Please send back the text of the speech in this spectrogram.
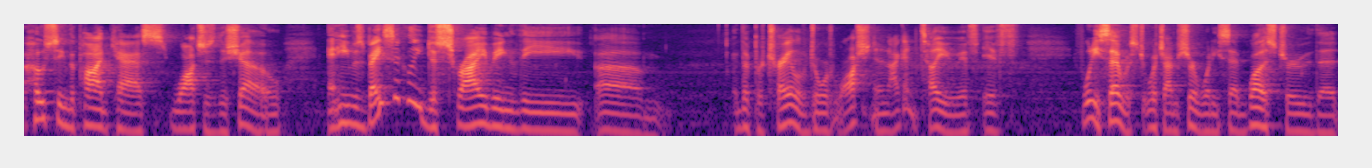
hosting the podcast watches the show, and he was basically describing the um, the portrayal of George Washington. I got to tell you, if if if what he said was, tr- which I'm sure what he said was true, that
